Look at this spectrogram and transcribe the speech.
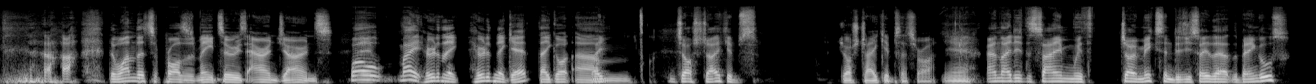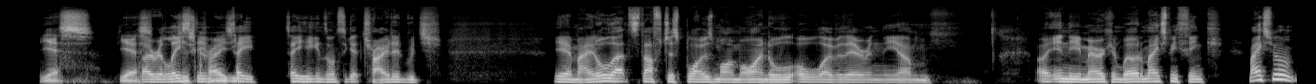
the one that surprises me too is Aaron Jones. Well, They're, mate, who do they who did they get? They got um, Josh Jacobs. Josh Jacobs, that's right. Yeah, and they did the same with Joe Mixon. Did you see that at the Bengals? Yes, yes. They released him. Crazy. T, Tee Higgins wants to get traded, which yeah, mate, all that stuff just blows my mind. All all over there in the um uh, in the American world, it makes me think. Makes me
